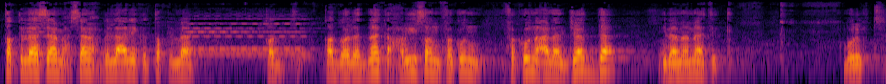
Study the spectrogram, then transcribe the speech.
اتق الله سامح سامح بالله عليك اتق الله. قد قد وجدناك حريصا فكن فكن على الجادة إلى مماتك. بوركت.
